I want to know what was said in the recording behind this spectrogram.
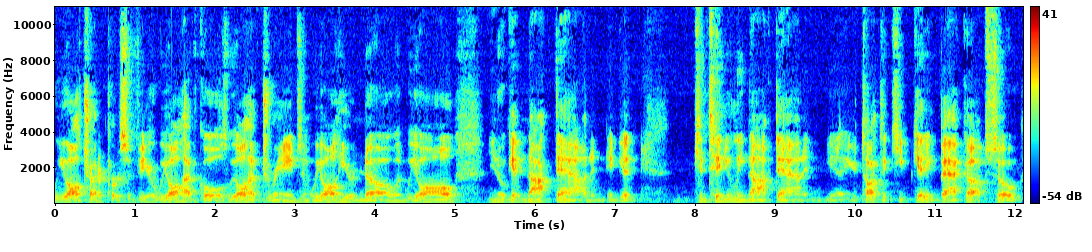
we all try to persevere. We all have goals. We all have dreams, and we all hear no, and we all, you know, get knocked down and, and get continually knocked down, and you know, you're taught to keep getting back up. So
